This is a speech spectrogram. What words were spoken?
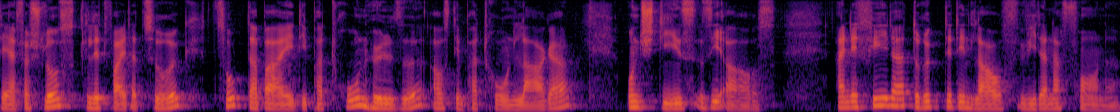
Der Verschluss glitt weiter zurück, zog dabei die Patronhülse aus dem Patronlager und stieß sie aus. Eine Feder drückte den Lauf wieder nach vorne,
